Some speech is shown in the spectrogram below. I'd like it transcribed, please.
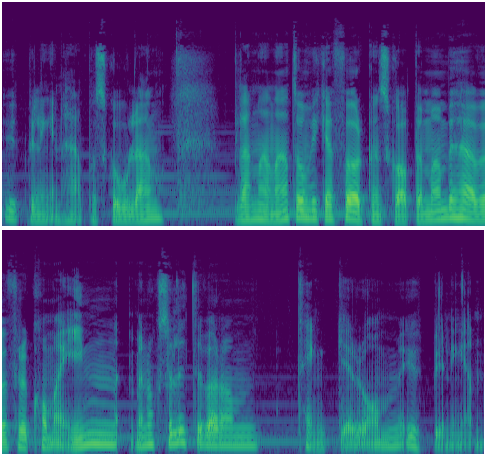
utbildningen här på skolan. Bland annat om vilka förkunskaper man behöver för att komma in, men också lite vad de tänker om utbildningen.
